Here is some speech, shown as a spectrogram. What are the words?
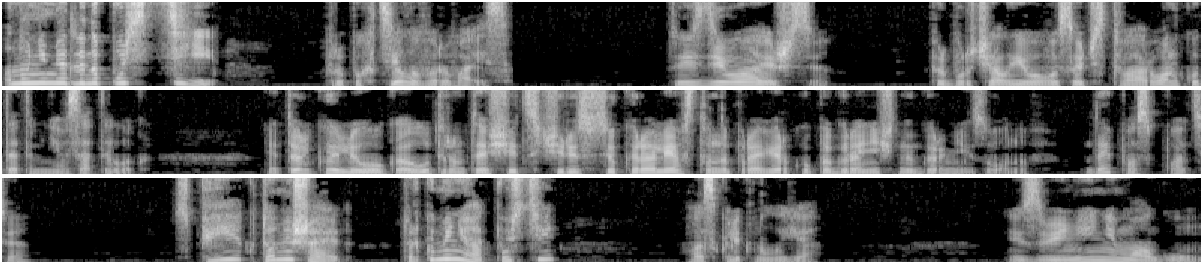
А ну немедленно пусти!» Пропыхтела, вырываясь. «Ты издеваешься?» — пробурчал его высочество Арон куда-то мне в затылок. «Я только лег, а утром тащиться через все королевство на проверку пограничных гарнизонов. Дай поспать, а?» «Спи, кто мешает?» Только меня отпусти!» — воскликнула я. «Извини, не могу»,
